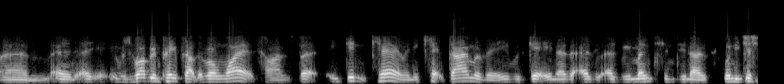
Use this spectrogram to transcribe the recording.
Um, and uh, it was rubbing people up the wrong way at times, but he didn't care and he kept going with it. He was getting, as, as, as we mentioned, you know, when he just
